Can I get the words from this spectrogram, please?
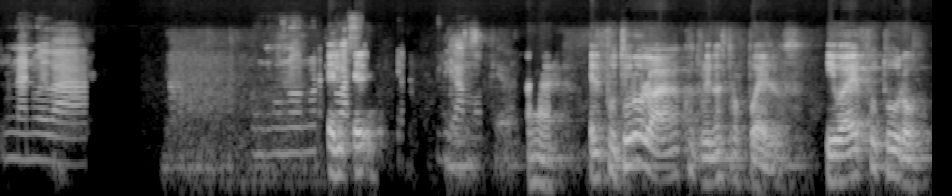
una nueva... el, digamos? el futuro lo van a construir nuestros pueblos y va a haber futuro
